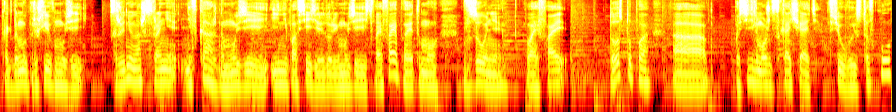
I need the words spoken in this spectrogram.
когда мы пришли в музей – к сожалению, в нашей стране не в каждом музее и не по всей территории музея есть Wi-Fi, поэтому в зоне Wi-Fi доступа а, посетитель может скачать всю выставку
